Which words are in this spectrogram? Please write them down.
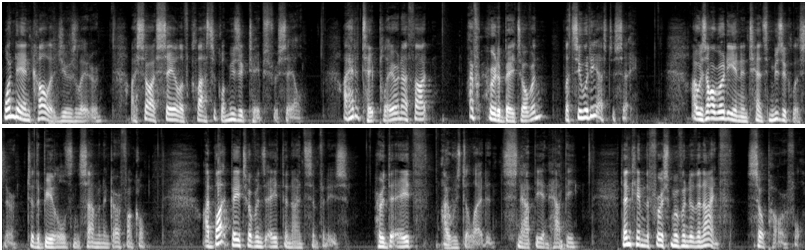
One day in college, years later, I saw a sale of classical music tapes for sale. I had a tape player and I thought, I've heard of Beethoven. Let's see what he has to say. I was already an intense music listener to the Beatles and Simon and Garfunkel. I bought Beethoven's Eighth and Ninth Symphonies. Heard the Eighth, I was delighted, snappy and happy. Then came the first movement of the Ninth, so powerful.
